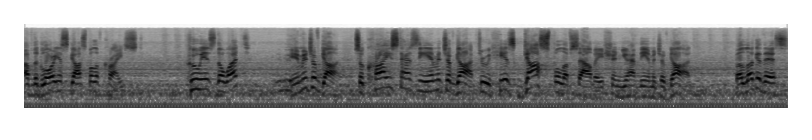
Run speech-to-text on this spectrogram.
of the glorious gospel of Christ, who is the what? Image. image of God. So Christ has the image of God. Through his gospel of salvation, you have the image of God. But look at this,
